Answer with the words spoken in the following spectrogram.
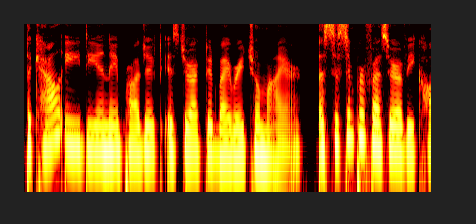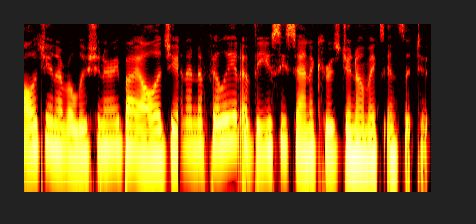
The Cal eDNA project is directed by Rachel Meyer, assistant professor of ecology and evolutionary biology and an affiliate of the UC Santa Cruz Genomics Institute.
